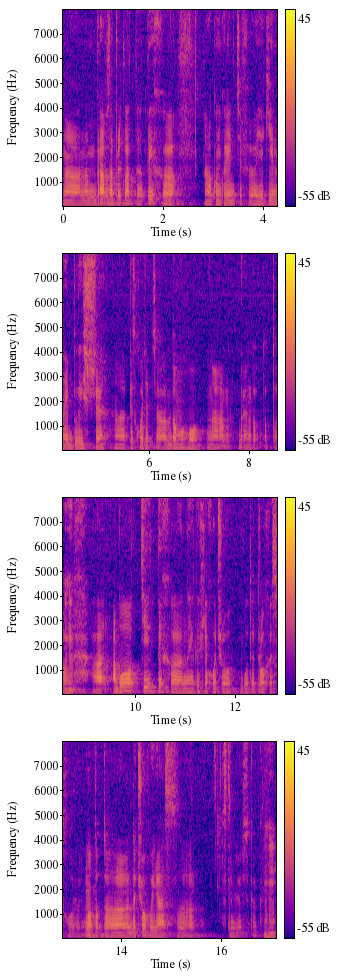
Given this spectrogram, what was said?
На, на- брав, за приклад, е, тих е, конкурентів, які найближче підходять до мого бренду. Тобто, а, або ті, тих, на яких я хочу бути трохи схожий. Ну, тобто, до чого я стрімлюсь. Як. Мгм.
